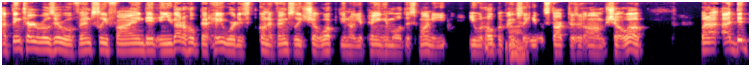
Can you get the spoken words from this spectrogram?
I think Terry Rozier will eventually find it, and you got to hope that Hayward is going to eventually show up. You know, you're paying him all this money. You would hope eventually he would start to um, show up. But I, I, did.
